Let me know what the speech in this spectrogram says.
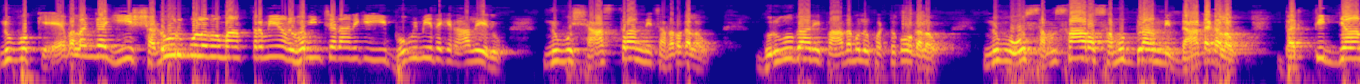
నువ్వు కేవలంగా ఈ షడూర్ములను మాత్రమే అనుభవించడానికి ఈ భూమి మీదకి రాలేదు. నువ్వు శాస్త్రాన్ని చదవగలవు. గురువుగారి పాదములు పట్టుకోగలవు. నువ్వు సంసార సముద్రాన్ని దాటగలవు. భక్తి జ్ఞాన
